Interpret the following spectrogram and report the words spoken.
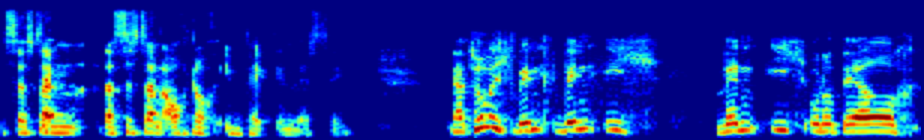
Ist das dann, ja. das ist dann auch noch Impact Investing? Natürlich, wenn, wenn ich wenn ich oder der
